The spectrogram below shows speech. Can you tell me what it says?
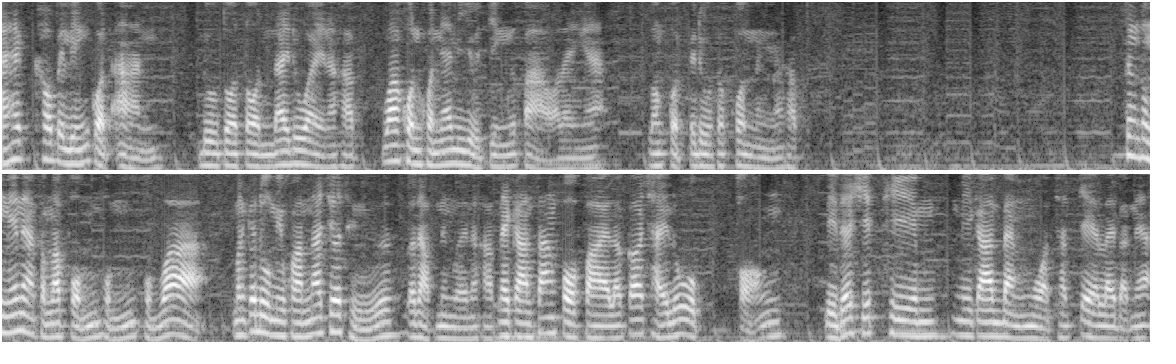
ต์ให้เข้าไปลิงก์กดอ่าน ดูตัวตนได้ด้วยนะครับ ว่าคนคนนี้มีอยู่จริงหรือเปล่าอะไรเงี้ย ลองกดไปดูสักคนหนึ่งนะครับซึ่งตรงนี้เนี่ยสำหรับผมผมผมว่า มันก็ดูมีความน่าเชื่อถือระดับหนึ่งเลยนะครับ ในการสร้างโปรไฟล์แล้วก็ใช้รูปของ leadership team มีการแบ่งหมวดชัดเจนอะไรแบบเนี้ย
